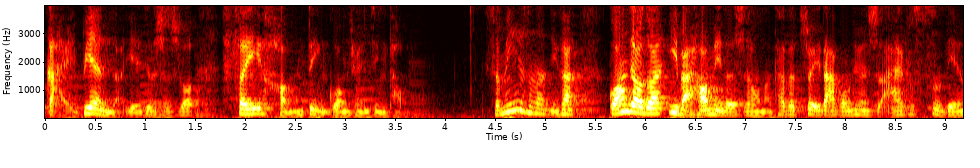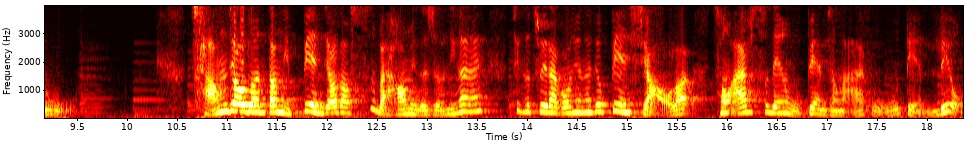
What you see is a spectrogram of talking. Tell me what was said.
改变的，也就是说非恒定光圈镜头。什么意思呢？你看广角端一百毫米的时候呢，它的最大光圈是 f 四点五。长焦端，当你变焦到四百毫米的时候，你看，哎，这个最大光圈它就变小了，从 f 四点五变成了 f 五点六，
